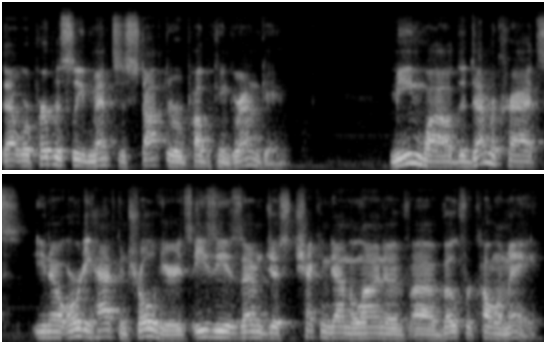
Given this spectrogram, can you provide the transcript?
that were purposely meant to stop the Republican ground game. Meanwhile, the Democrats, you know, already have control here. It's easy as them just checking down the line of uh, vote for column A.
